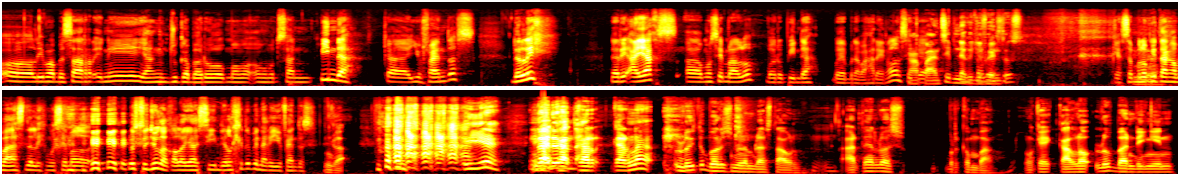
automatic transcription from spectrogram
uh, lima besar ini yang juga baru mem- memutuskan pindah ke Juventus, De Ligt dari Ajax uh, musim lalu baru pindah beberapa hari yang lalu sih. ke Ngapain sih pindah ke Juventus? Oke, sebelum Iya. kita ngebahas De Ligt musim lalu, lu setuju nggak kalau ya si De Ligt itu pindah ke Juventus? enggak iya. Enggak Enggak, ada kar- karena lu itu baru 19 tahun. Artinya lu harus berkembang. Oke, kalau lu bandingin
